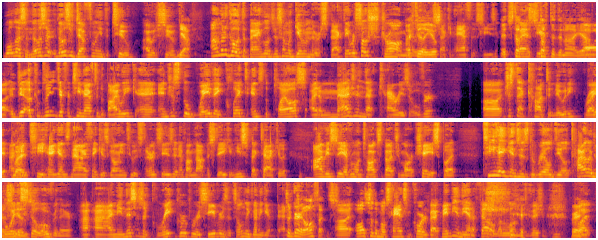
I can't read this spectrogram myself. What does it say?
Well, listen, those are those are definitely the two. I would assume. Yeah, I'm gonna go with the Bengals. Just I'm gonna give them the respect. They were so strong. I really, feel in you. The second half of the season. it's tough. It's year. tough to deny. Yeah, Uh, a, a completely different team after the bye week, and, and just the way they clicked into the playoffs, I'd imagine that carries over. Uh, just that continuity, right? I mean, T. Higgins now I think is going into his third season, if I'm not mistaken. He's spectacular. Obviously, everyone talks about Ja'Marr Chase, but T. Higgins is the real deal. Tyler Yes, Boyd is. is. still over there. I, I, I mean, this is a great group of receivers that's only going to get better. it's a great offense. Uh, also, the most handsome quarterback, maybe in the NFL, let alone the division. Right. But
